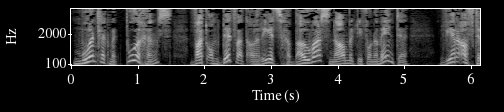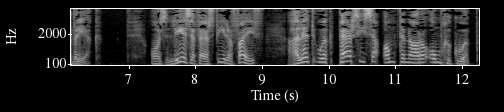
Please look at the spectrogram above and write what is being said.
moontlik met pogings wat om dit wat alreeds gebou was, naamlik die fondamente, weer af te breek. Ons lees in vers 4 en 5, hulle het ook Persiese amptenare omgekoop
